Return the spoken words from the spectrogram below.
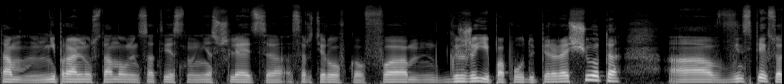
там неправильно установлен, соответственно, не осуществляется сортировка. В ГЖИ по поводу перерасчета, а, в инспекцию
